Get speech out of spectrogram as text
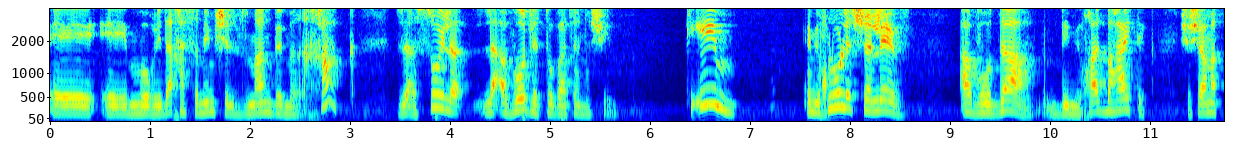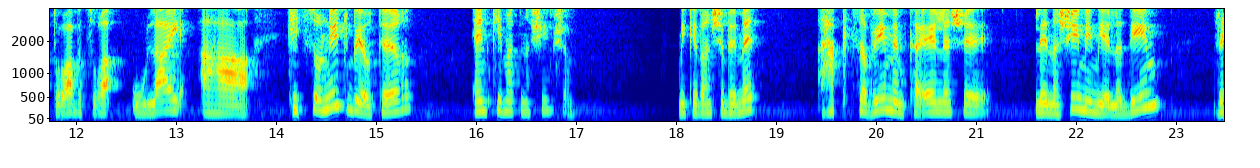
אה, אה, מורידה חסמים של זמן ומרחק, זה עשוי לעבוד לטובת אנשים. כי אם הם יוכלו לשלב עבודה, במיוחד בהייטק, ששם את רואה בצורה אולי הקיצונית ביותר, אין כמעט נשים שם. מכיוון שבאמת הקצבים הם כאלה שלנשים עם ילדים זה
